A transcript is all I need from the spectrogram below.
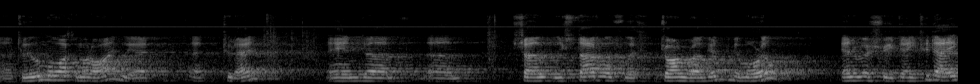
Uh, Marae we're at, at today and um, um, so we start off with John Rogan Memorial anniversary day today,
